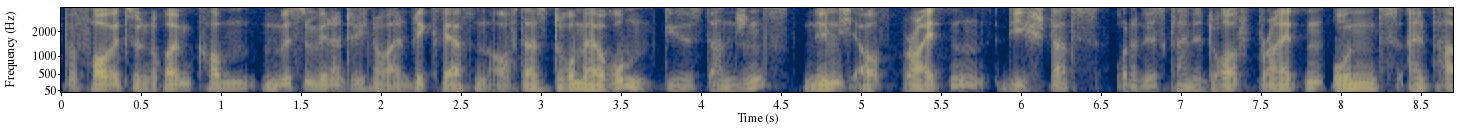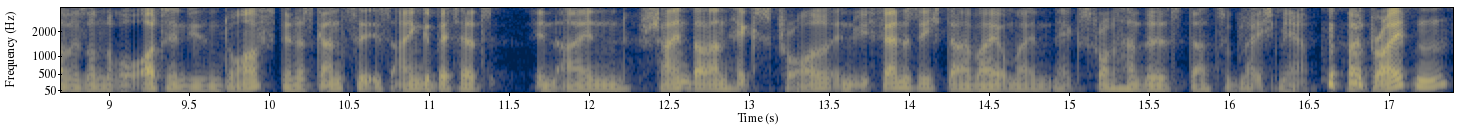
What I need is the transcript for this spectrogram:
Bevor wir zu den Räumen kommen, müssen wir natürlich noch einen Blick werfen auf das Drumherum dieses Dungeons, nämlich auf Brighton, die Stadt oder das kleine Dorf Brighton und ein paar besondere Orte in diesem Dorf. Denn das Ganze ist eingebettet in einen scheinbaren Hexcrawl. Inwiefern es sich dabei um einen Hexcrawl handelt, dazu gleich mehr. Bei Brighton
